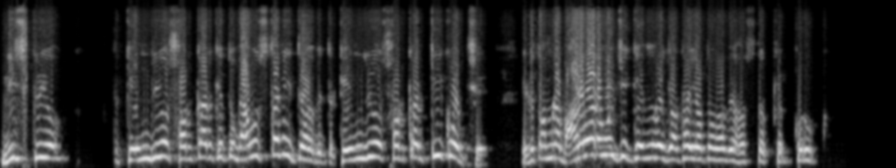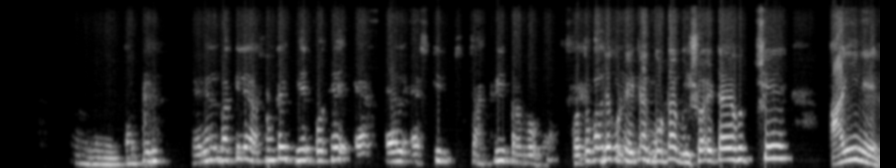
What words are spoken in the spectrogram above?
নিষ্ক্রিয়। তো কেন্দ্রীয় সরকারকে তো ব্যবস্থা নিতে হবে। তো কেন্দ্রীয় সরকার কি করছে? এটা তো আমরা বারবার বলছি কেন্দ্র যথাযথভাবে হস্তক্ষেপ করুক। প্যানেল আশঙ্কায় ফের পথে এস এল এস টির চাকরি পাবো গতকাল দেখুন এটা গোটা বিষয়টা হচ্ছে আইনের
